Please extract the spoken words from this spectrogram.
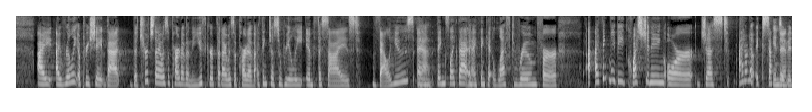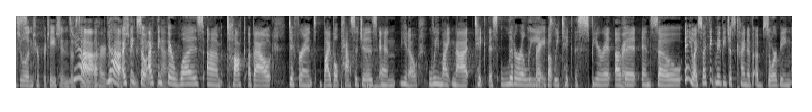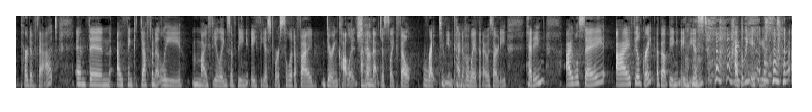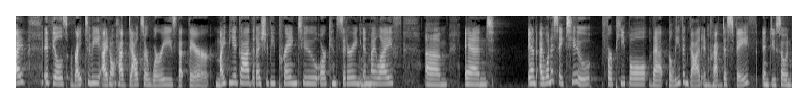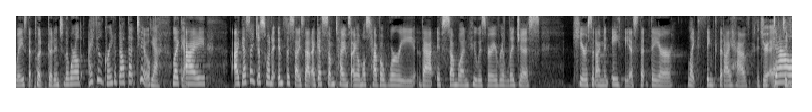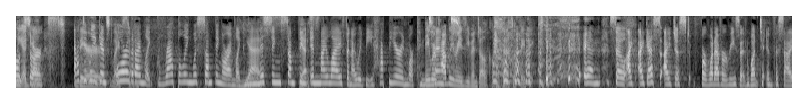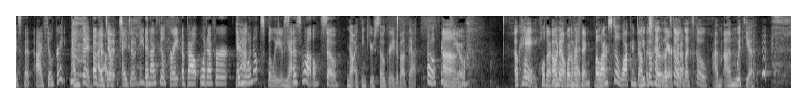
I, I really appreciate that the church that I was a part of and the youth group that I was a part of, I think just really emphasized values and yeah. things like that. Yeah. And I think it left room for I think maybe questioning or just I don't know acceptance individual interpretations of yeah, some of the harder yeah I think so right? I think yeah. there was um, talk about different Bible passages mm-hmm. and you know we might not take this literally right. but we take the spirit of right. it and so anyway so I think maybe just kind of absorbing part of that and then I think definitely my feelings of being an atheist were solidified during college uh-huh. and that just like felt right to me in kind mm-hmm. of a mm-hmm. way that I was already heading. I will say I feel great about being an mm-hmm. atheist. Mm-hmm. Happily atheist. I, it feels right to me. I don't have doubts or worries that there might be a God that I should be praying to or considering mm-hmm. in my life. Um, and and I want to say too, for people that believe in God and mm-hmm. practice faith and do so in ways that put good into the world, I feel great about that too. Yeah. Like yeah. I I guess I just want to emphasize that. I guess sometimes I almost have a worry that if someone who is very religious hears that I'm an atheist, that they are like think that I have that you're actively against actively against lifestyle. or that I'm like grappling with something or I'm like yes. missing something yes. in my life and I would be happier and more content. They were probably raised evangelical if that's what they think. and so I, I, guess I just for whatever reason want to emphasize that I feel great. I'm good. I don't it. I don't need and it. I feel great about whatever yeah. anyone else believes yeah. as well. So No, I think you're so great about that. Oh, thank um, you. Okay. Oh, hold on. Oh no. One more ahead. thing. One oh, more. I'm still walking down. You go ahead. Road, Let's Erica. go. Let's go. I'm I'm with you.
